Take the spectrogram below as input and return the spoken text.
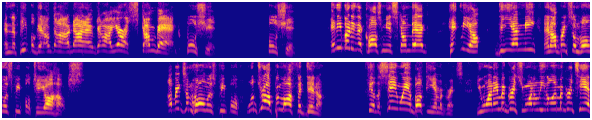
And the people get, oh, no, no, no, you're a scumbag. Bullshit. Bullshit. Anybody that calls me a scumbag, hit me up, DM me, and I'll bring some homeless people to your house. I'll bring some homeless people. We'll drop them off for dinner. Feel the same way about the immigrants. You want immigrants? You want illegal immigrants here?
